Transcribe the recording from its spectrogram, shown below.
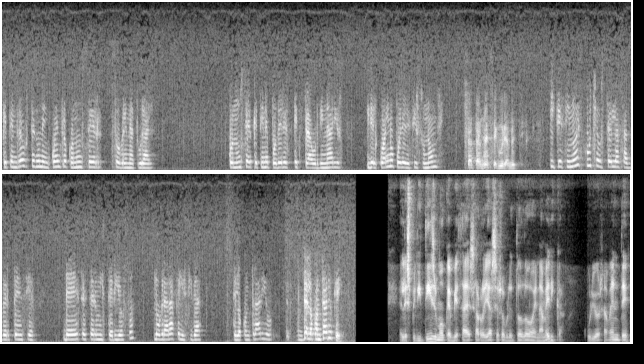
Que tendrá usted un encuentro con un ser sobrenatural. Con un ser que tiene poderes extraordinarios y del cual no puede decir su nombre. Satanás, seguramente y que si no escucha usted las advertencias de ese ser misterioso, logrará felicidad. De lo contrario... ¿De lo contrario qué? El espiritismo que empieza a desarrollarse sobre todo en América, curiosamente,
